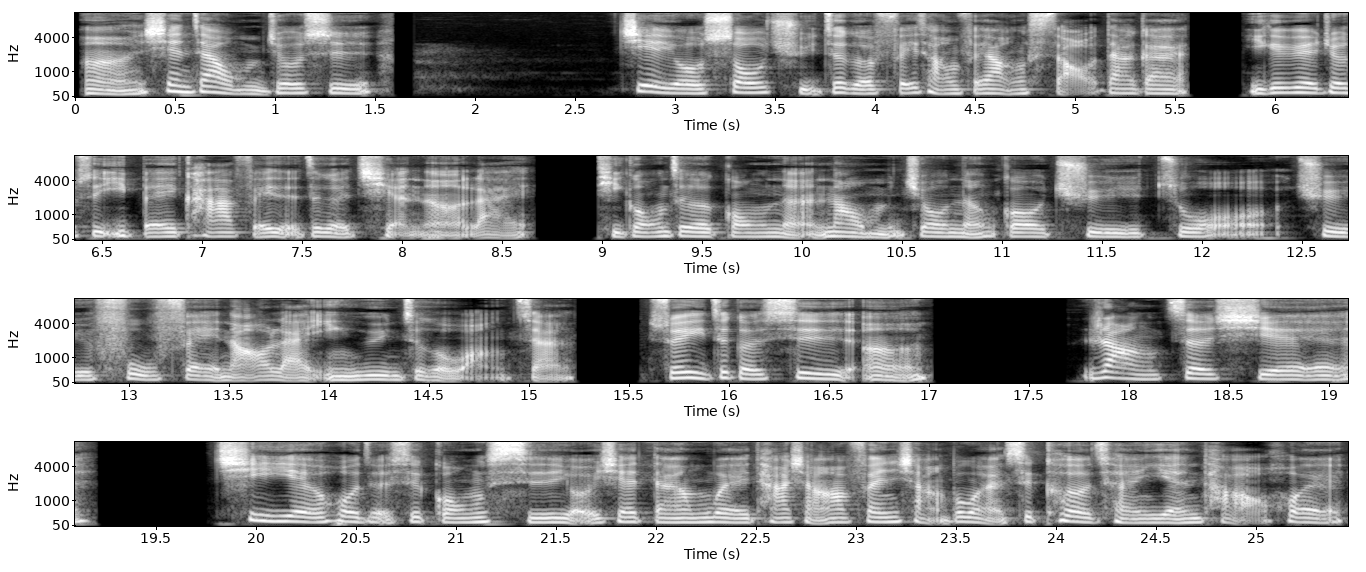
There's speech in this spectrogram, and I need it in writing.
嗯，现在我们就是借由收取这个非常非常少，大概一个月就是一杯咖啡的这个钱呢，来提供这个功能，那我们就能够去做去付费，然后来营运这个网站。所以这个是嗯，让这些企业或者是公司有一些单位，他想要分享，不管是课程、研讨会。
